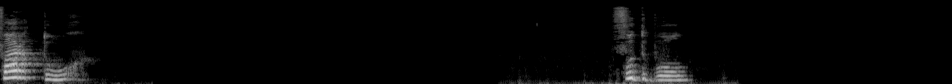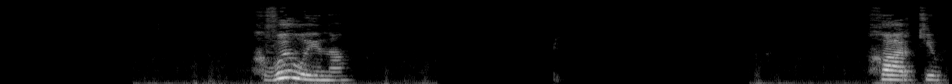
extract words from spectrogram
фартух, футбол, хвилина, Харків,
